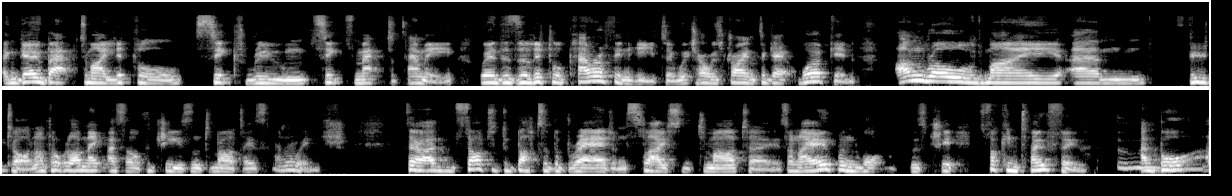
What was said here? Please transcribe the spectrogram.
and go back to my little six room, six mat tatami where there's a little paraffin heater, which I was trying to get working, unrolled my, um, futon. I thought, well, I'll make myself a cheese and tomato sandwich. So I started to butter the bread and slice the tomatoes, and I opened what was cheese. It's fucking tofu. I bought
